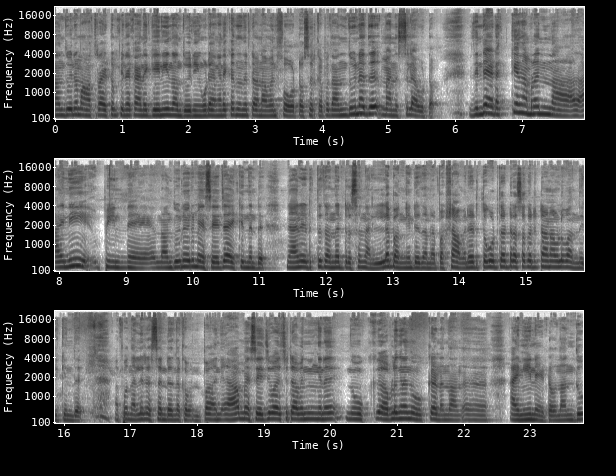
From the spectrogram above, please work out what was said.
നന്ദുവിന് മാത്രമായിട്ടും പിന്നെ കനകേനിയും നന്ദുവിനെയും കൂടി അങ്ങനെയൊക്കെ നിന്നിട്ടാണ് അവൻ ഫോട്ടോസ് എടുക്കുക. അപ്പോൾ നന്ദുവിനത് മനസ്സിലാവും കേട്ടോ ഇതിന്റെ ഇടയ്ക്ക് നമ്മൾ അനി പിന്നെ നന്ദുവിന് ഒരു മെസ്സേജ് അയക്കുന്നുണ്ട്. ഞാൻ എടുത്ത് തന്ന ഡ്രസ്സ് നല്ല ഭംഗിയുണ്ട് എന്ന് പറഞ്ഞു. പക്ഷേ അവനെടുത്ത് കൊടുത്ത ഡ്രസ്സൊക്കെ ഇട്ടിട്ടാണ് അവൾ വന്നിരിക്കുന്നത്. അപ്പോൾ നല്ല രസമുണ്ട് എന്നൊക്കെ പറഞ്ഞു. അപ്പോൾ ആ മെസ്സേജ് വായിച്ചിട്ട് അവൻ ഇങ്ങനെ നോക്ക് അവളിങ്ങനെ നോക്കുകയാണ് അനിയനെ കേട്ടോ നന്ദു.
